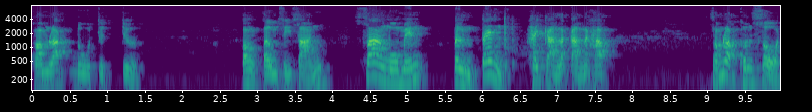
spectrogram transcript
ความรักดูจืดจืดๆ ต้องเติมสีสัน สร้างโมเมนต์ตื่นเต้นให้กันละกันนะครับสำหรับคนโสด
